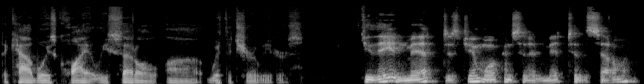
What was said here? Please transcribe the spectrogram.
the Cowboys quietly settle uh, with the cheerleaders. Do they admit, does Jim Wilkinson admit to the settlement?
